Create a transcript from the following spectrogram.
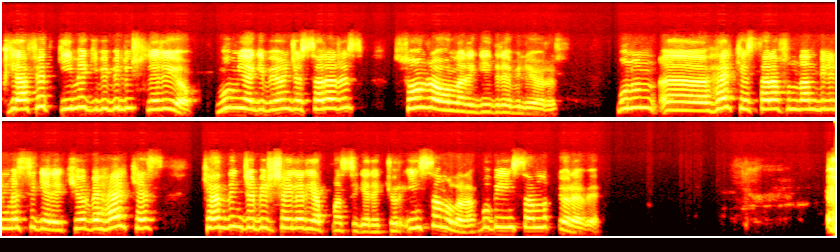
kıyafet giyme gibi bir lüksleri yok. Mumya gibi önce sararız, sonra onları giydirebiliyoruz. Bunun e, herkes tarafından bilinmesi gerekiyor ve herkes kendince bir şeyler yapması gerekiyor. İnsan olarak bu bir insanlık görevi.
